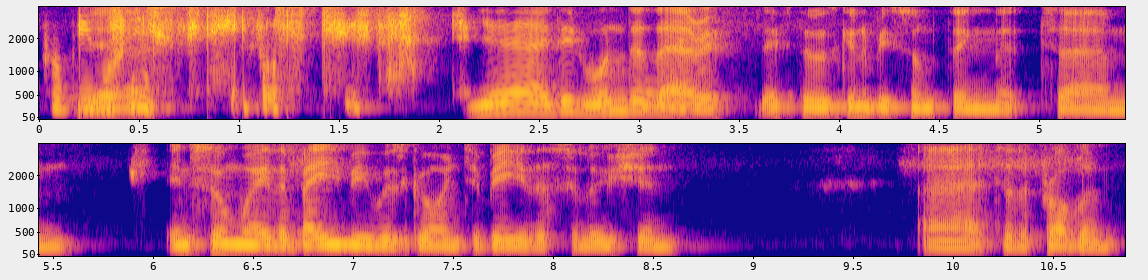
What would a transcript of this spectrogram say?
probably yeah. wouldn't have been able to do that. Yeah, I did wonder there if if there was going to be something that, um, in some way, the baby was going to be the solution uh, to the problem.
